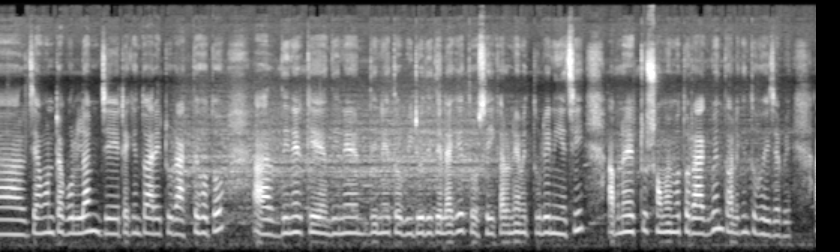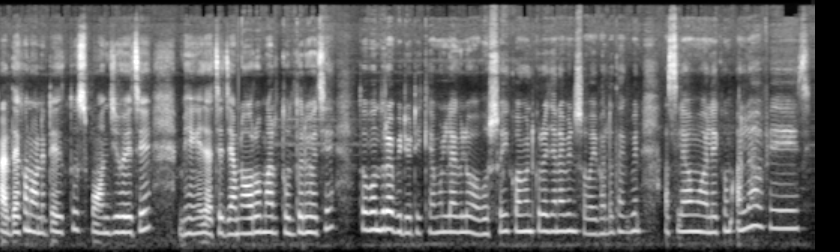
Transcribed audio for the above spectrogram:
আর যেমনটা বললাম যে এটা কিন্তু আর একটু রাখতে হতো। আর দিনের কে, দিনের দিনে তো ভিডিও দিতে লাগে, তো সেই কারণে আমি তুলে নিয়েছি। আপনারা একটু সময় মতো রাখবেন, তাহলে কিন্তু হয়ে যাবে। আর দেখুন, অনেকটা একটু স্পঞ্জি হয়েছে, ভেঙে যাচ্ছে, যেমন নরম আর তুলতুলে হয়েছে। তো বন্ধুরা, ভিডিওটি কেমন লাগল অবশ্যই কমেন্ট করে জানাবেন। সবাই ভালো থাকবেন। আসসালামু আলাইকুম। আল্লাহ হাফেজ।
